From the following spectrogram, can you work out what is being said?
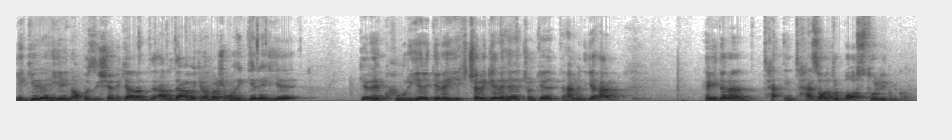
یه گرهیه این opposition ی که الان دعوا که من برای شما یه گرهیه. گره کوریه گره چرا گرهه؟ چون که همین دیگه هر هی دارن این تضاد رو باز تولید می‌کنن.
